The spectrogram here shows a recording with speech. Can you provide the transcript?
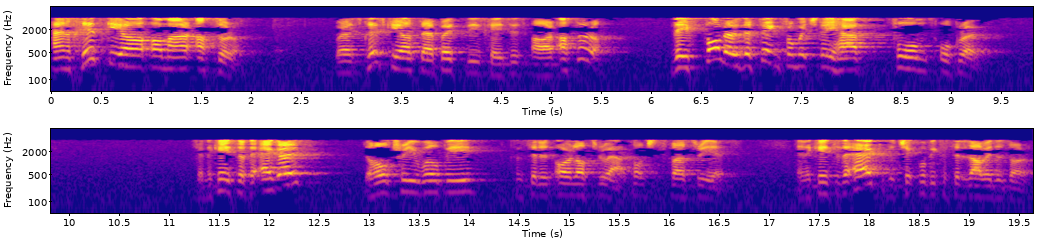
And Chizkiah Omar Asura. Whereas Chizkiah said both these cases are Asura. They follow the thing from which they have formed or grown. So in the case of the egos, the whole tree will be considered orlos throughout, not just the first three years. In the case of the egg, the chick will be considered Aved Zorah.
